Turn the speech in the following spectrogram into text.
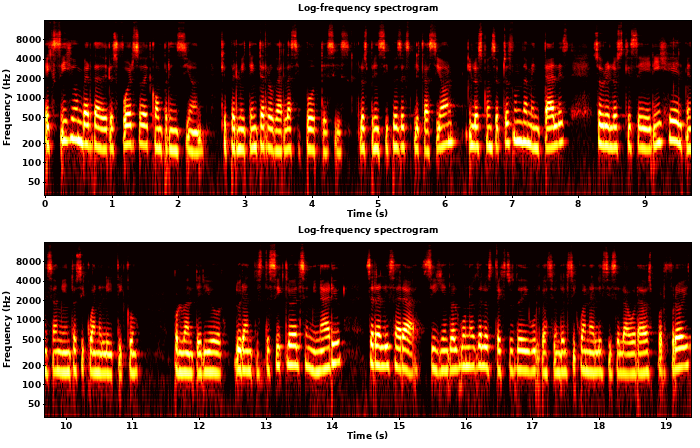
exige un verdadero esfuerzo de comprensión que permite interrogar las hipótesis, los principios de explicación y los conceptos fundamentales sobre los que se erige el pensamiento psicoanalítico. Por lo anterior, durante este ciclo del seminario, se realizará, siguiendo algunos de los textos de divulgación del psicoanálisis elaborados por Freud,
